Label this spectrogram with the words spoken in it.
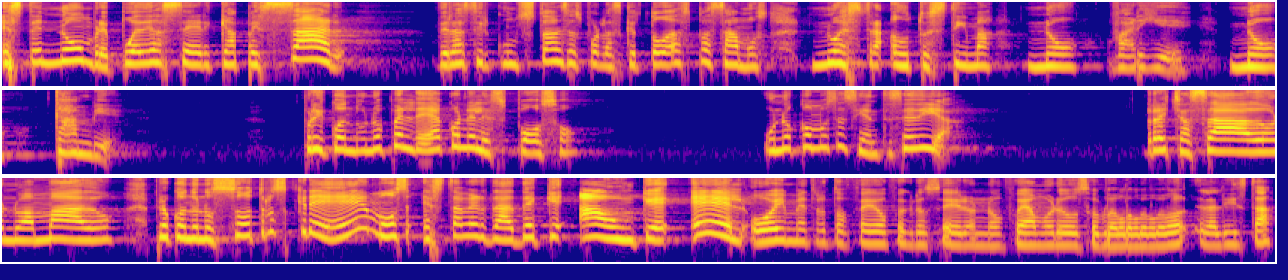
este nombre puede hacer que a pesar de las circunstancias por las que todas pasamos, nuestra autoestima no varíe, no cambie. Porque cuando uno pelea con el esposo, ¿uno cómo se siente ese día? Rechazado, no amado. Pero cuando nosotros creemos esta verdad de que aunque él hoy me trató feo, fue grosero, no fue amoroso, bla, bla, bla, la lista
